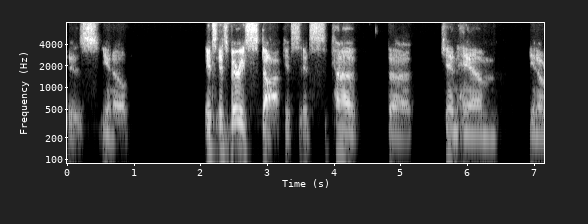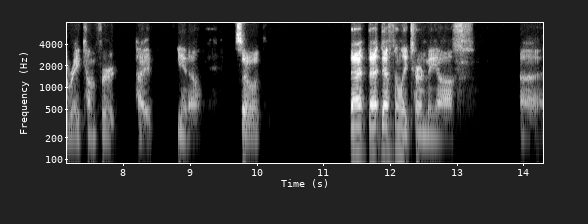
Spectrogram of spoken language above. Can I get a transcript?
is, you know, it's it's very stock. It's it's kind of the Ken Ham, you know, Ray Comfort type, you know. So that that definitely turned me off uh,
